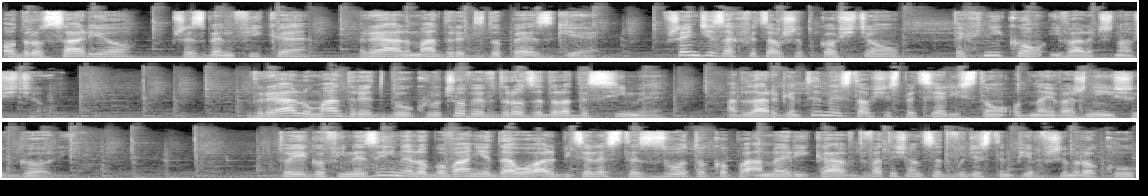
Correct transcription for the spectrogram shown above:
Od Rosario, przez Benfica, Real Madryt do PSG, wszędzie zachwycał szybkością, techniką i walecznością. W Realu Madryt był kluczowy w drodze do La a dla Argentyny stał się specjalistą od najważniejszych goli. To jego finezyjne lobowanie dało Albicelestes złoto Copa America w 2021 roku,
